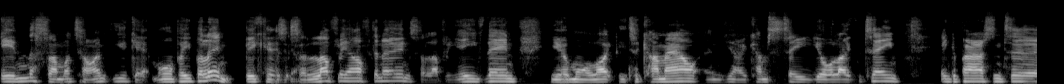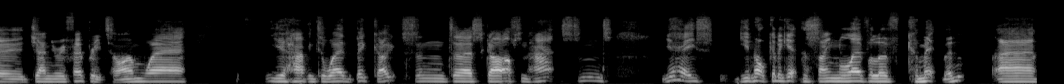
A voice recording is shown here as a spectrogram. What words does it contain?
in the summertime, you get more people in because it's yeah. a lovely afternoon, it's a lovely evening. You're more likely to come out and you know come see your local team in comparison to January, February time where you're having to wear the big coats and uh, scarves and hats, and yeah, you're not going to get the same level of commitment. Uh,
